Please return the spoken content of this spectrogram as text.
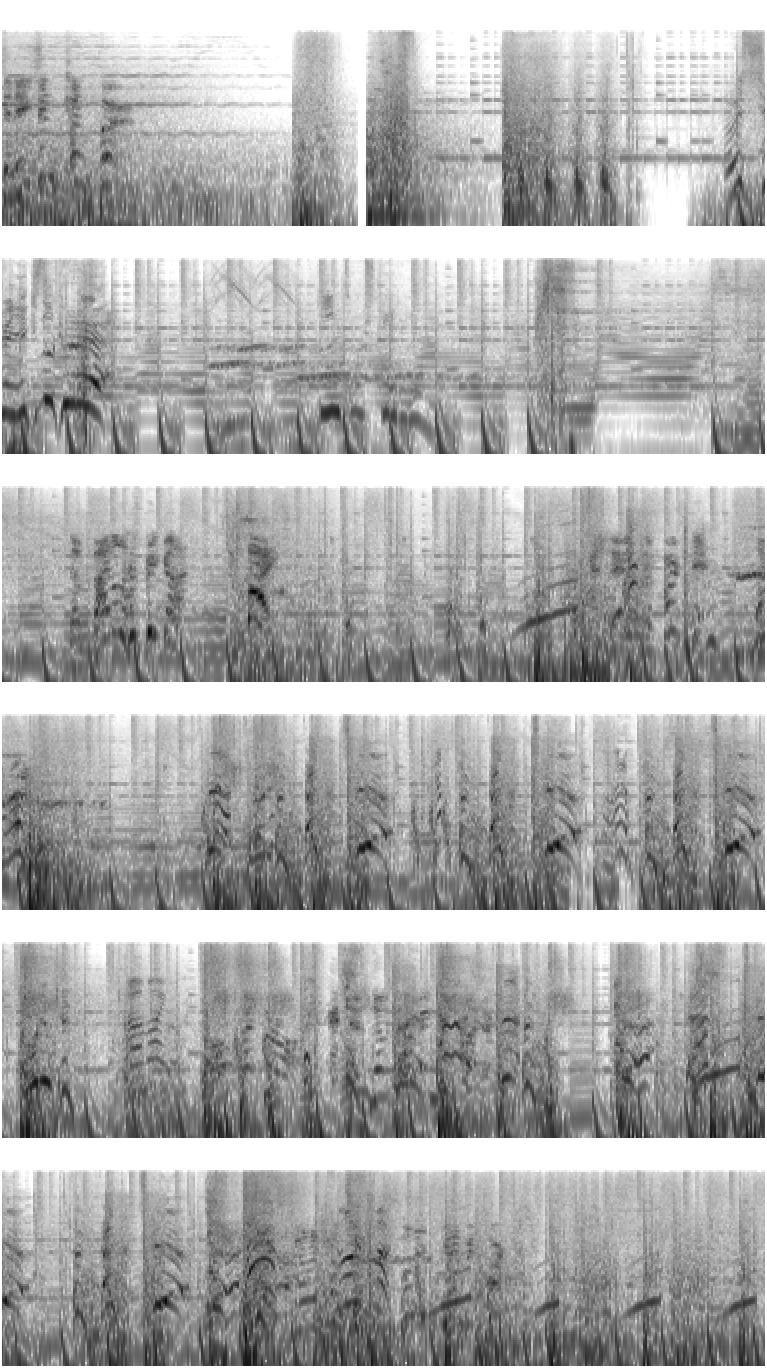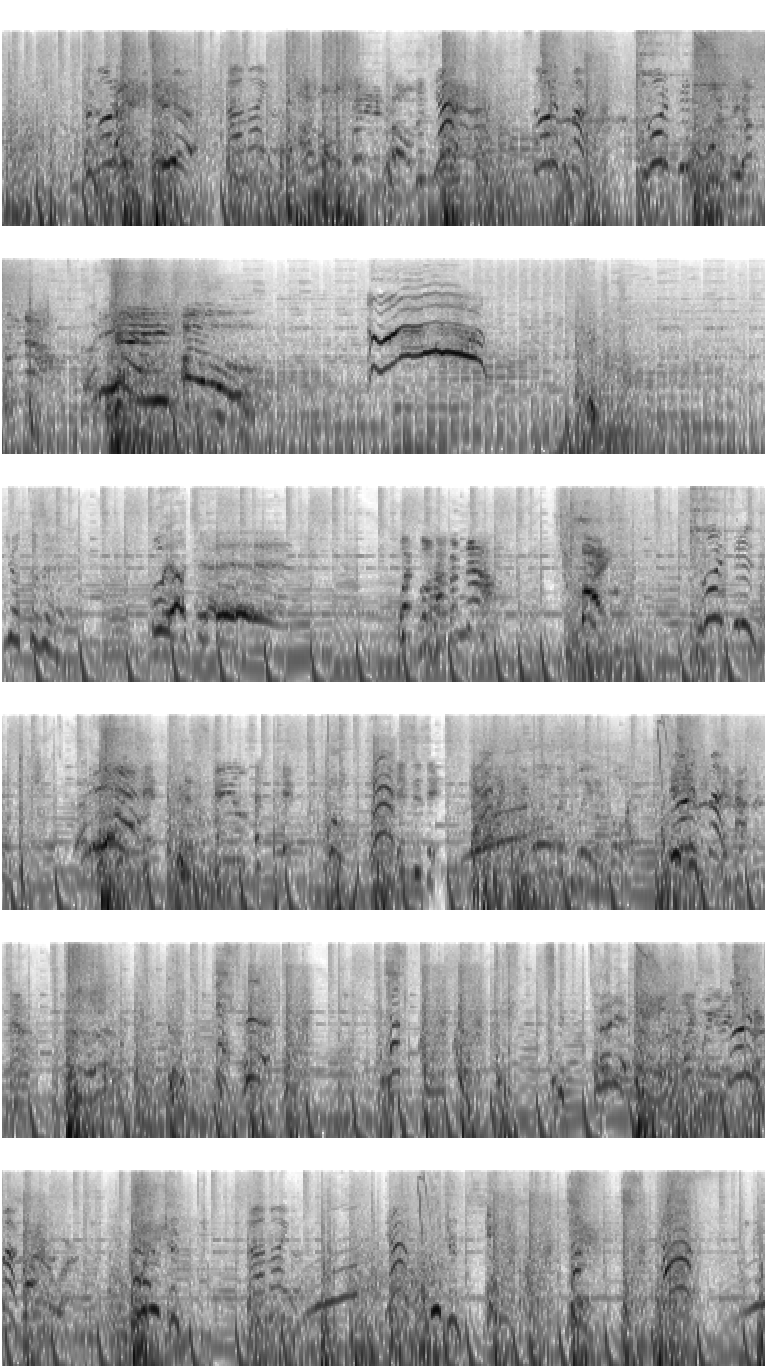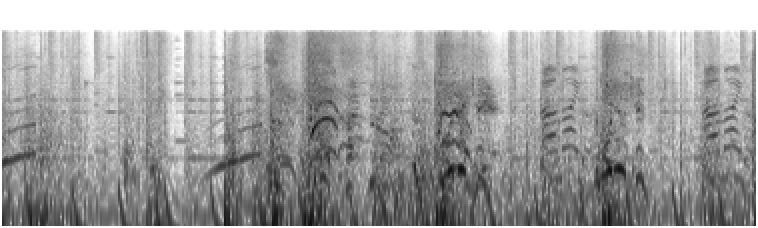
Destination confirmed! The battle has begun! Fight! And there's the first hit! What's this? What up from now. K.O. Ah! will happen now? Fight! The scales have tipped. This is it. We've all been waiting for. It can happen. い甘いわ。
